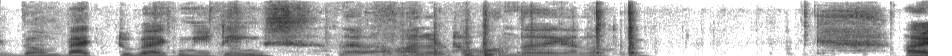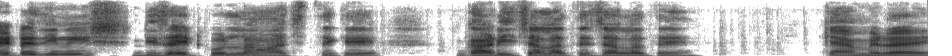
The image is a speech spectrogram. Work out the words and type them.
একদম ব্যাক টু ব্যাক মিটিংস দাঁড়া ভালোটা বন্ধ হয়ে গেল। আর একটা জিনিস ডিসাইড করলাম আজ থেকে, গাড়ি চালাতে চালাতে, ক্যামেরায়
